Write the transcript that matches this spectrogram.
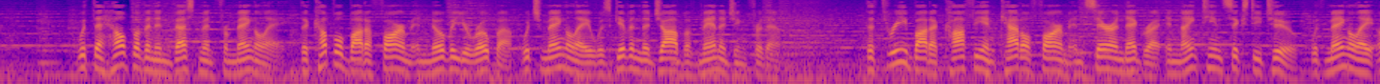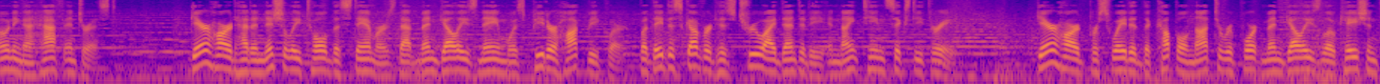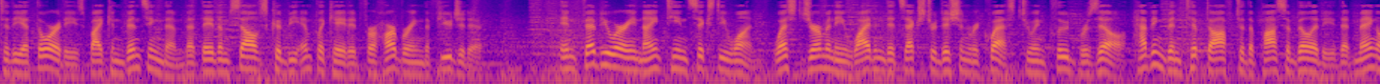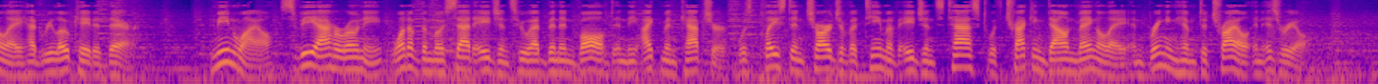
With the help of an investment from Mengele, the couple bought a farm in Nova Europa, which Mengele was given the job of managing for them. The three bought a coffee and cattle farm in Serra Negra in 1962, with Mengele owning a half interest. Gerhard had initially told the Stammers that Mengele's name was Peter Hochbichler, but they discovered his true identity in 1963. Gerhard persuaded the couple not to report Mengele's location to the authorities by convincing them that they themselves could be implicated for harboring the fugitive. In February 1961, West Germany widened its extradition request to include Brazil, having been tipped off to the possibility that Mengele had relocated there. Meanwhile, Zvi Aharoni, one of the Mossad agents who had been involved in the Eichmann capture, was placed in charge of a team of agents tasked with tracking down Mengele and bringing him to trial in Israel.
